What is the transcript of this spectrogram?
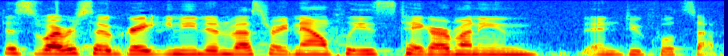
this is why we're so great, you need to invest right now, please take our money and, and do cool stuff.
